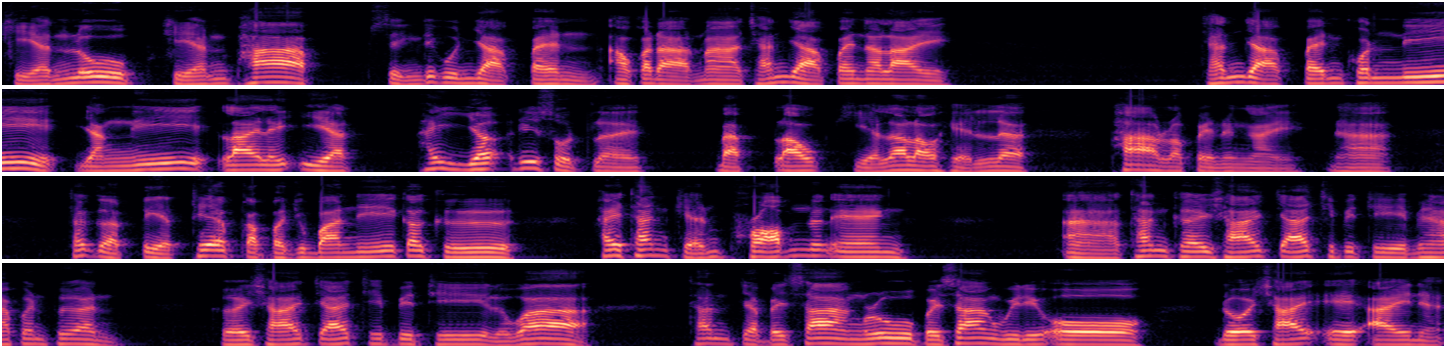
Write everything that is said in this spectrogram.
เขียนรูปเขียนภาพสิ่งที่คุณอยากเป็นเอากระดาษมา ฉันอยากเป็นอะไร ฉันอยากเป็นคนนี้อย่างนี้รายละเอียดให้เยอะที่สุดเลย แบบเราเขียนแล้วเราเห็นเลยภาพเราเป็นยังไงนะฮะถ้าเกิดเปรียบเทียบกับปัจจุบันนี้ก็คือ ให้ท่านเขียนพร้อมนั่นเองอ่าท่านเคยใช้ Chat GPT ไหมฮะเพื่อนๆ เคยใช้ Chat GPT หรือว่าท่านจะไปสร้างรูปไปสร้างวิดีโอ โดยใช้ AI เนี่ย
